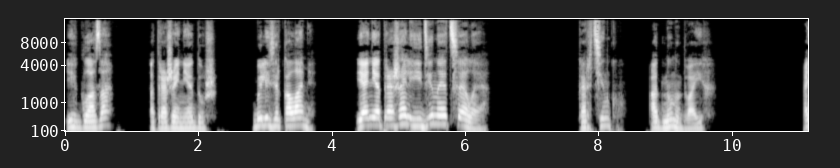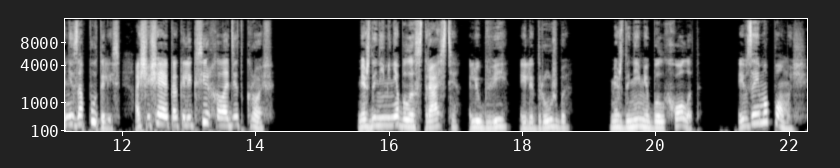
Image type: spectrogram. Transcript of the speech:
Их глаза, отражение душ, были зеркалами, и они отражали единое целое. Картинку, одну на двоих. Они запутались, ощущая, как эликсир холодит кровь. Между ними не было страсти, любви или дружбы. Между ними был холод и взаимопомощь.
